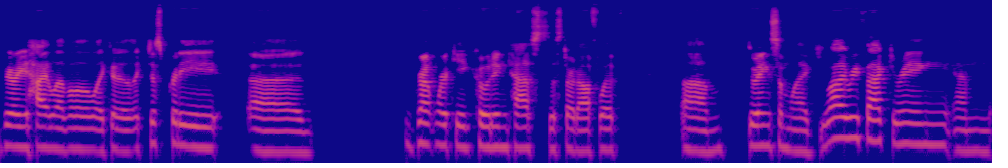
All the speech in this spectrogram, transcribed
very high level, like a like just pretty uh, grunt worky coding tasks to start off with. Um, doing some like UI refactoring, and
